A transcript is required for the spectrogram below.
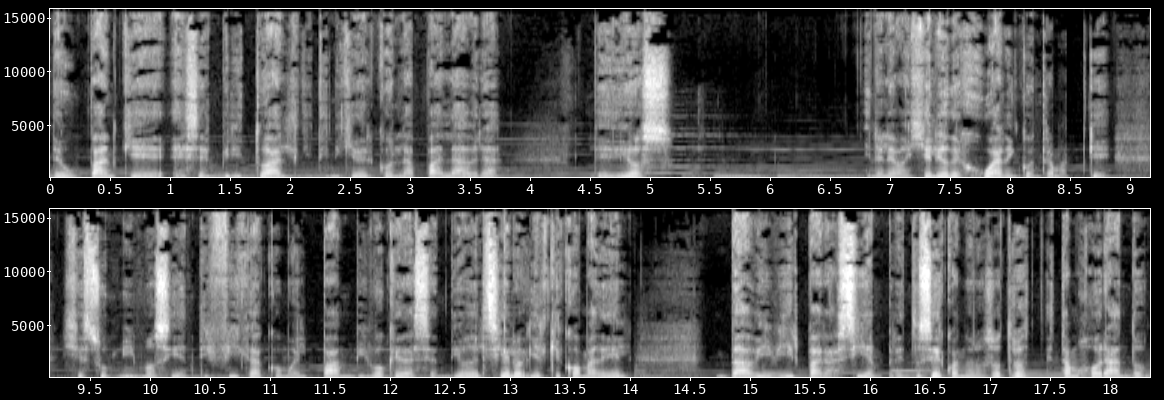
de un pan que es espiritual, que tiene que ver con la palabra de Dios. En el Evangelio de Juan encontramos que Jesús mismo se identifica como el pan vivo que descendió del cielo y el que coma de él va a vivir para siempre. Entonces cuando nosotros estamos orando,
